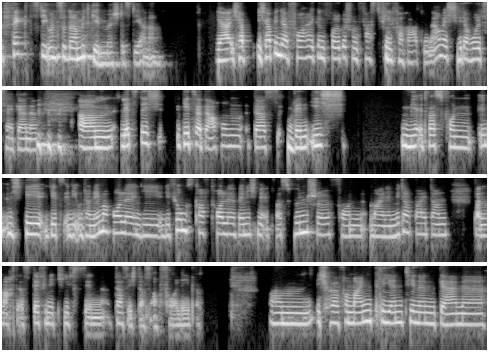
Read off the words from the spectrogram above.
Facts, die uns du da mitgeben möchtest, Diana? Ja, ich habe ich hab in der vorigen Folge schon fast viel verraten, ne? aber ich wiederhole es sehr gerne. ähm, letztlich geht es ja darum, dass wenn ich mir etwas von, ich gehe jetzt in die Unternehmerrolle, in die, in die Führungskraftrolle, wenn ich mir etwas wünsche von meinen Mitarbeitern, dann macht es definitiv Sinn, dass ich das auch vorlebe. Ähm, ich höre von meinen Klientinnen gerne,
